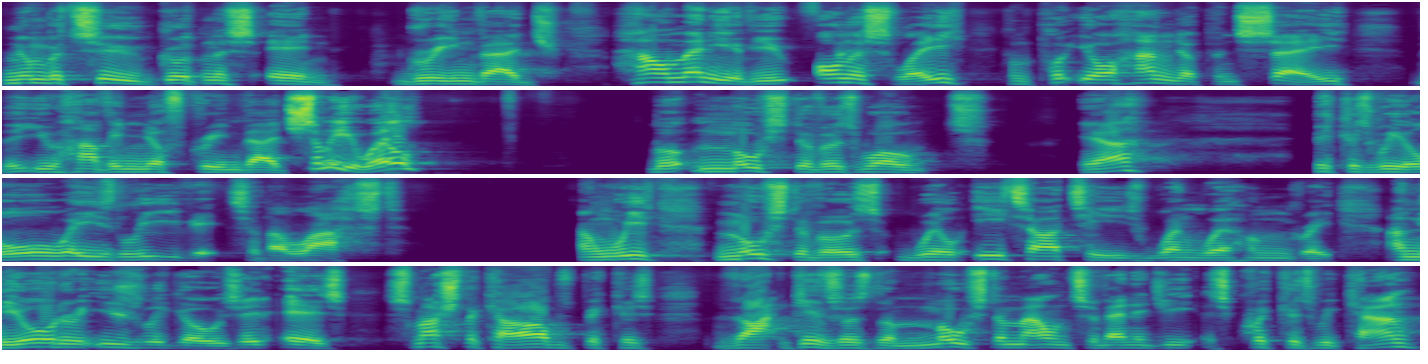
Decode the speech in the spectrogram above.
Number two, goodness in green veg. How many of you honestly can put your hand up and say that you have enough green veg? Some of you will but most of us won't. Yeah? Because we always leave it to the last. And we, most of us will eat our teas when we're hungry. And the order it usually goes in is smash the carbs because that gives us the most amount of energy as quick as we can.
